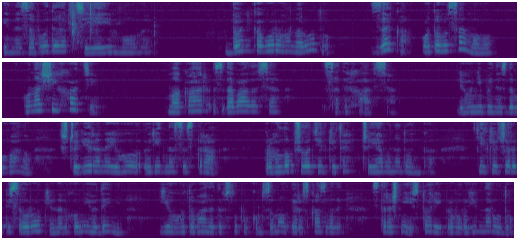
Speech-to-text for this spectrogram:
і не заводила б цієї мови. Донька ворога народу, зека отого самого, у нашій хаті. Макар, здавалося, задихався. Його ніби не здивувало, що віра не його рідна сестра. Проголомшило тільки те, чия вона донька. Тільки вчора після уроків на виховній годині його готували до вступу в комсомол і розказували страшні історії про ворогів народу.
